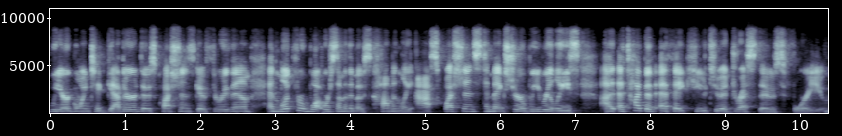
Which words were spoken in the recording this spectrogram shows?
we are going to gather those questions, go through them and look for what were some of the most commonly asked questions to make sure we release a, a type of FAQ to address those for you.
